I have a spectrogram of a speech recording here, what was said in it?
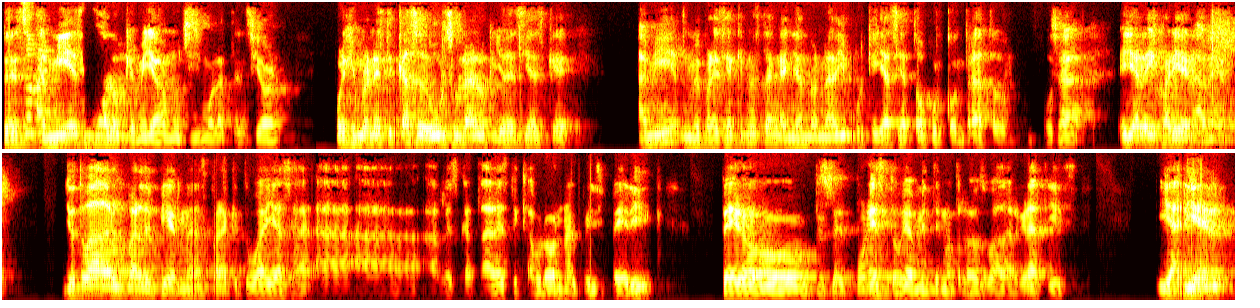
Entonces, a mí eso es algo que me llama muchísimo la atención. Por ejemplo, en este caso de Úrsula, lo que yo decía es que a mí me parecía que no está engañando a nadie porque ella hacía todo por contrato. O sea, ella le dijo a Ariel, a ver, yo te voy a dar un par de piernas para que tú vayas a, rescatar a este cabrón, al príncipe Eric, pero pues, eh, por esto obviamente no te los voy a dar gratis. Y Ariel,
